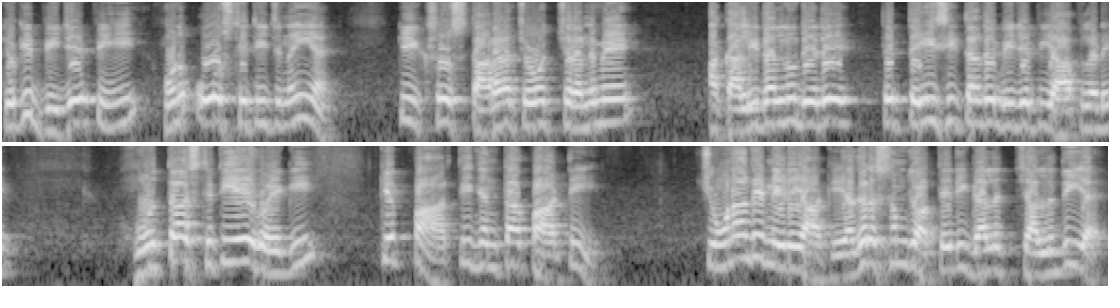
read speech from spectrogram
ਕਿਉਂਕਿ ਬੀਜੇਪੀ ਹੁਣ ਉਹ ਸਥਿਤੀ 'ਚ ਨਹੀਂ ਹੈ ਕਿ 117 ਚੋਂ 94 ਅਕਾਲੀ ਦਲ ਨੂੰ ਦੇ ਦੇ ਤੇ 23 ਸੀਟਾਂ ਤੇ ਬੀਜੇਪੀ ਆਪ ਲੜੇ। ਹੁਣ ਤਾਂ ਸਥਿਤੀ ਇਹ ਹੋਏਗੀ ਕਿ ਭਾਰਤੀ ਜਨਤਾ ਪਾਰਟੀ ਚੋਣਾਂ ਦੇ ਨੇੜੇ ਆ ਕੇ ਅਗਰ ਸਮਝੌਤੇ ਦੀ ਗੱਲ ਚੱਲਦੀ ਹੈ,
